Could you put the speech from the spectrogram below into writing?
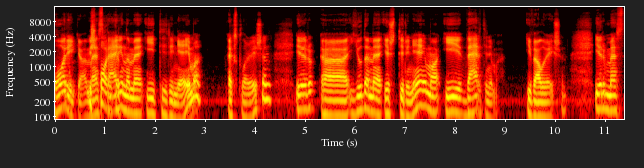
poreikio Iš mes poreikio. pereiname į tyrinėjimą, exploration, ir e, judame iš tyrinėjimo į vertinimą, evaluation. Ir mes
